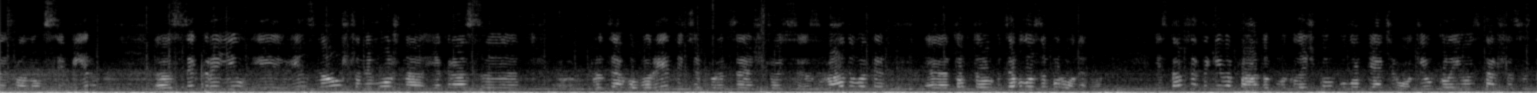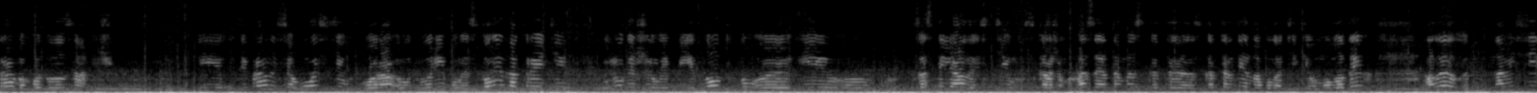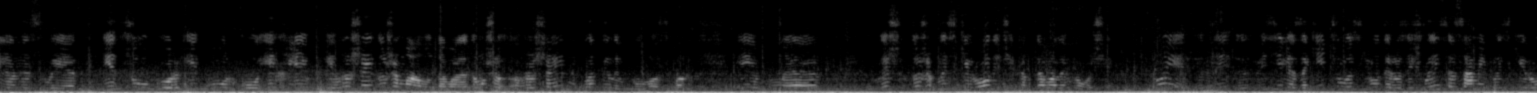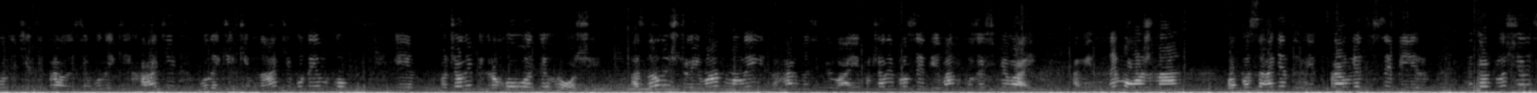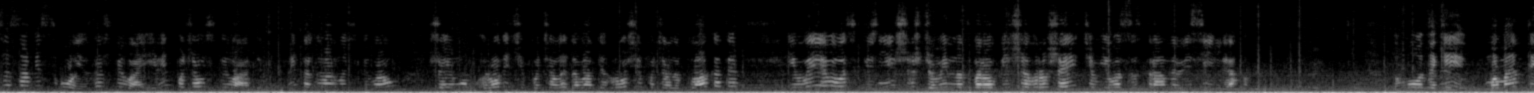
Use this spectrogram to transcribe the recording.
вислано в Сибір е, з цих країв, і він знав, що не можна якраз е, про це говорити. грошей, чим його сестра на весілля. Тому такі моменти.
